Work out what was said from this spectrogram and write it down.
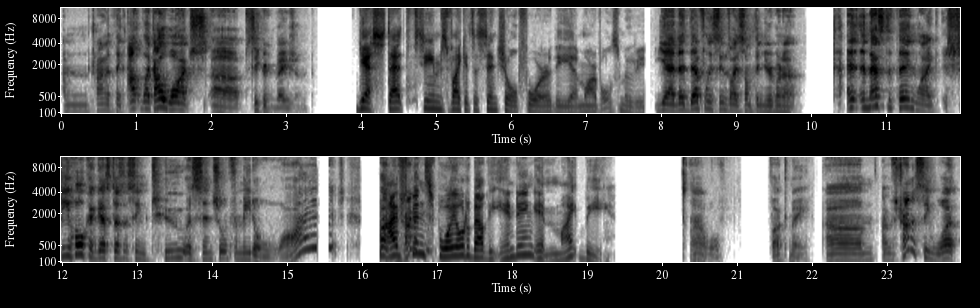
I'm trying to think. I'll, like I'll watch uh Secret Invasion. Yes, that seems like it's essential for the uh, Marvels movie. Yeah, that definitely seems like something you're gonna. And, and that's the thing. Like She Hulk, I guess doesn't seem too essential for me to watch. But I've trying to been spoiled about the ending. It might be. Oh well, fuck me. Um, I was trying to see what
